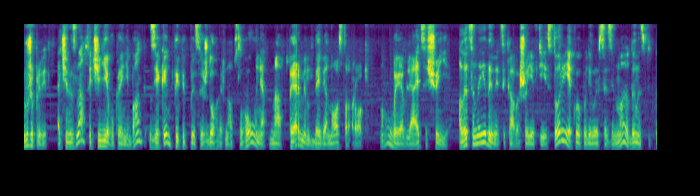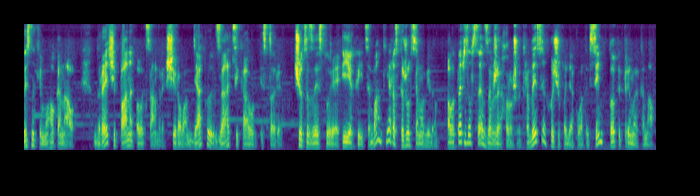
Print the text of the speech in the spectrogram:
Друже, привіт! А чи не знав ти, чи є в Україні банк, з яким ти підписуєш договір на обслуговування на термін 90 років? Ну, виявляється, що є. Але це не єдине цікаве, що є в тій історії, якою поділився зі мною один із підписників мого каналу. До речі, пане Олександре, щиро вам дякую за цікаву історію. Що це за історія і який це банк, я розкажу в цьому відео. Але перш за все, за вже хорошою традицією, хочу подякувати всім, хто підтримує канал.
